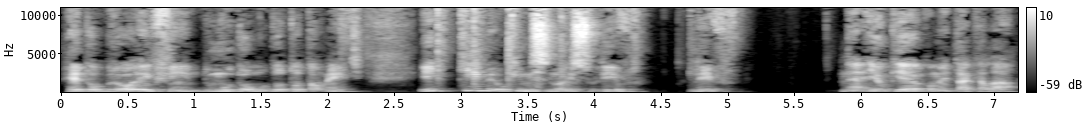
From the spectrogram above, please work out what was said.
redobrou, enfim, mudou, mudou totalmente. E que, o que me ensinou isso? Livro, livro. Né? E eu queria comentar aquela,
